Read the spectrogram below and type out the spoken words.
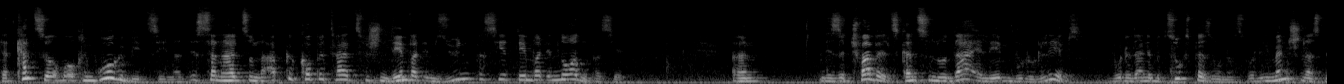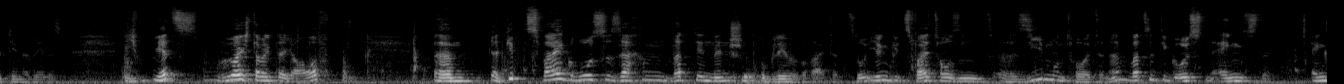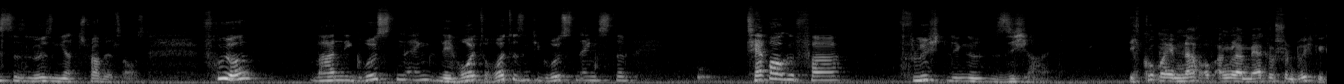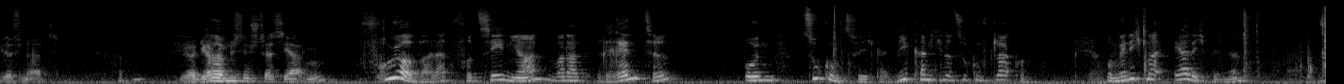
Das kannst du aber auch im Ruhrgebiet sehen. Das ist dann halt so eine Abgekoppeltheit zwischen dem, was im Süden passiert, dem, was im Norden passiert. Ähm, diese Troubles kannst du nur da erleben, wo du lebst, wo du deine Bezugsperson hast, wo du die Menschen hast, mit denen du redest. Ich, jetzt höre ich damit gleich auf. Ähm, es gibt zwei große Sachen, was den Menschen Probleme bereitet. So irgendwie 2007 und heute. Ne? Was sind die größten Ängste? Ängste lösen ja Troubles aus. Früher waren die größten Ängste, nee, heute, heute sind die größten Ängste Terrorgefahr, Flüchtlinge, Sicherheit. Ich guck mal eben nach, ob Angela Merkel schon durchgegriffen hat. Hat die? Ja, die haben ein Ähm, bisschen Stress, ja. Hm? Früher war das, vor zehn Jahren, war das Rente und Zukunftsfähigkeit. Wie kann ich in der Zukunft klarkommen? Ja. Und wenn ich mal ehrlich bin, ne,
